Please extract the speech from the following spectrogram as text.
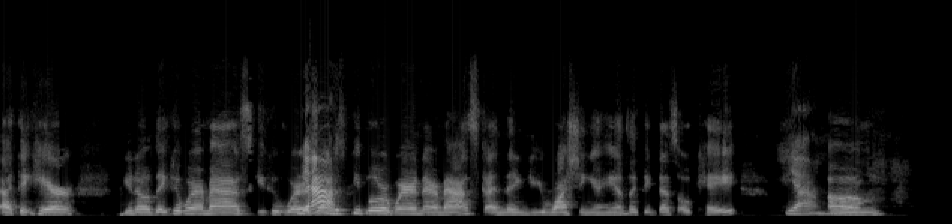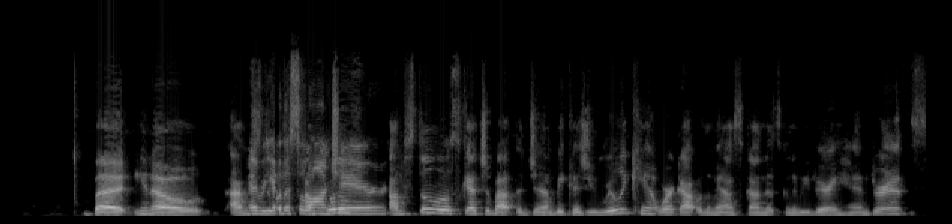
I think hair you know they could wear a mask you could wear yeah. as long as people are wearing their mask and then you're washing your hands I think that's okay. Yeah. Um but you know I'm every still, other salon I'm little, chair. I'm still a little sketch about the gym because you really can't work out with a mask on. That's going to be very hindrance.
